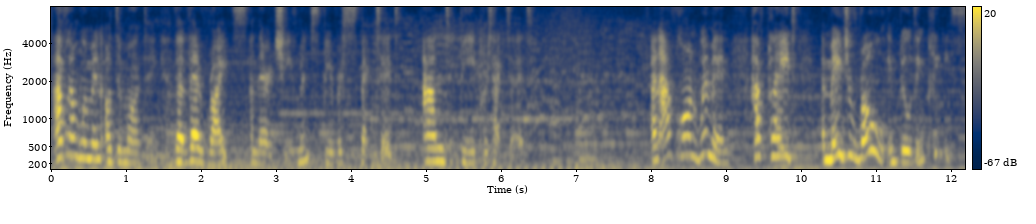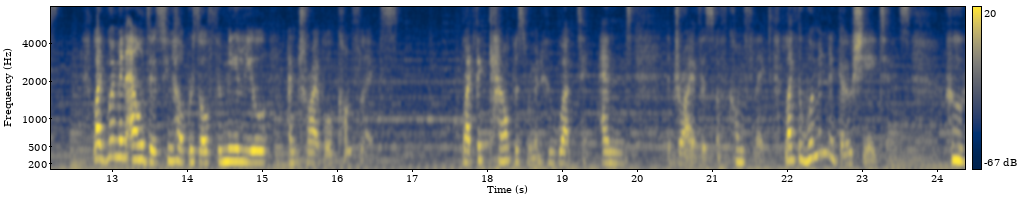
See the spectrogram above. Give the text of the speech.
Afghan women are demanding that their rights and their achievements be respected and be protected. And Afghan women have played a major role in building peace like women elders who help resolve familial and tribal conflicts, like the countless women who work to end the drivers of conflict, like the women negotiators who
